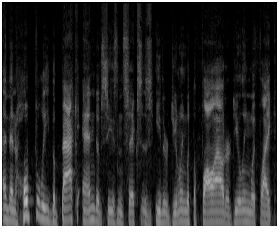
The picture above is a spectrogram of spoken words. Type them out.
and then hopefully the back end of season six is either dealing with the fallout or dealing with like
